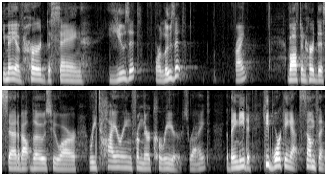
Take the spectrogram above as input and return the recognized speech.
You may have heard the saying, use it or lose it, right? I've often heard this said about those who are retiring from their careers, right? That they need to keep working at something.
